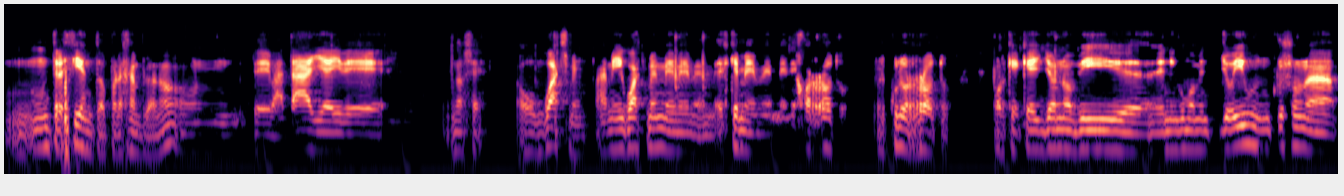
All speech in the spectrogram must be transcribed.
un 300, por ejemplo, ¿no? Un- de batalla y de, no sé, o un Watchmen. A mí Watchmen me- me- me- es que me, dejó roto, el culo roto. porque que yo no vi eh, en ningún momento, yo vi incluso una,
